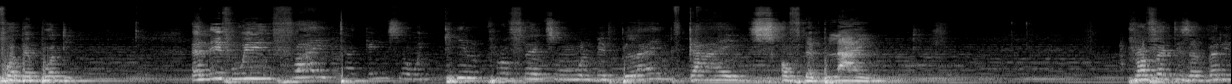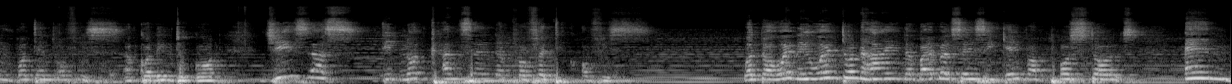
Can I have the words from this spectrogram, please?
for the body. And if we fight against or we kill prophets, we will be blind guides of the blind. Prophet is a very important office according to God. Jesus did not cancel the prophetic office. But when he went on high, the Bible says he gave apostles and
